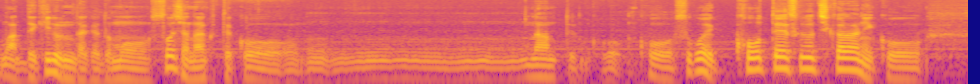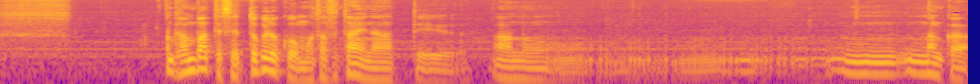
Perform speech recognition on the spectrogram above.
まあできるんだけどもそうじゃなくてこうなんていうのこうこうすごい肯定する力にこう頑張って説得力を持たせたいなっていうあのなんかっ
